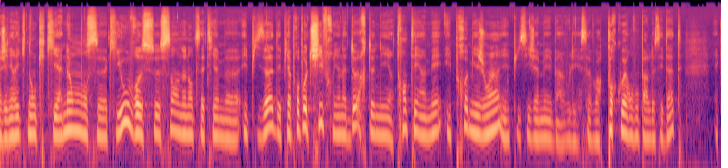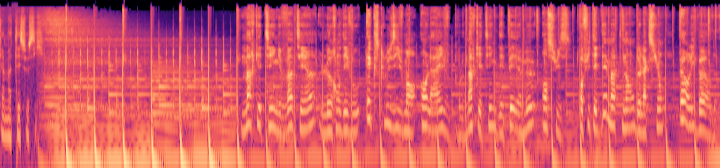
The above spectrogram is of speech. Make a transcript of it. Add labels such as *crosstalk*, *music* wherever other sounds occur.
générique donc qui annonce, euh, qui ouvre ce 197e euh, épisode. Et puis à propos de chiffres, il y en a deux à retenir 31 mai et 1er juin. Et puis si jamais ben, vous voulez savoir pourquoi on vous parle de ces dates, il n'y a qu'à mater ceci. Marketing 21, le rendez-vous exclusivement en live pour le marketing des PME en Suisse. Profitez dès maintenant de l'action Early Bird.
